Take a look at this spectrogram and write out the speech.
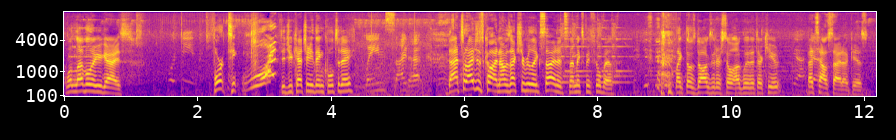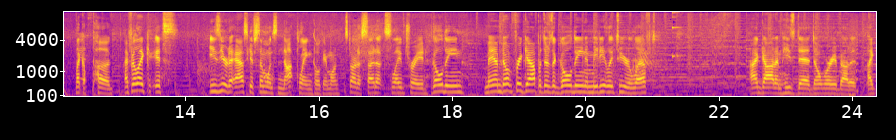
What level are you guys? 14. 14. What? Did you catch anything cool today? Plain Psyduck. That's what I just caught, and I was actually really excited, so that makes me feel bad. like those dogs that are so ugly that they're cute? Yeah. That's how Psyduck is. Like a pug. I feel like it's easier to ask if someone's not playing Pokemon. Start a side up slave trade. Goldeen. Ma'am, don't freak out, but there's a Goldeen immediately to your left. I got him, he's dead, don't worry about it. I,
